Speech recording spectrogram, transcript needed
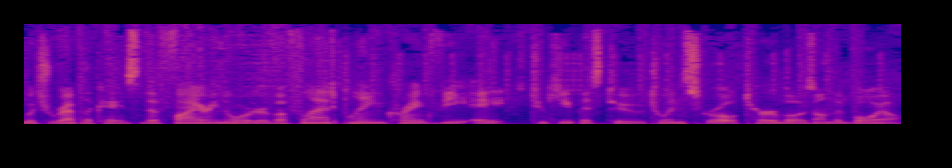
which replicates the firing order of a flat-plane crank V8 to keep its two twin-scroll turbos on the boil.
